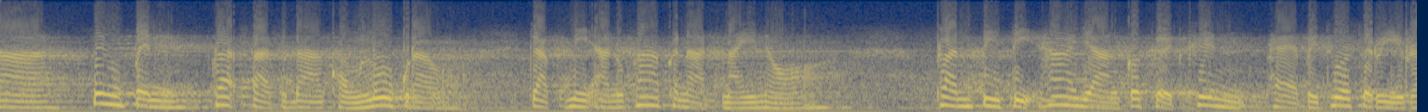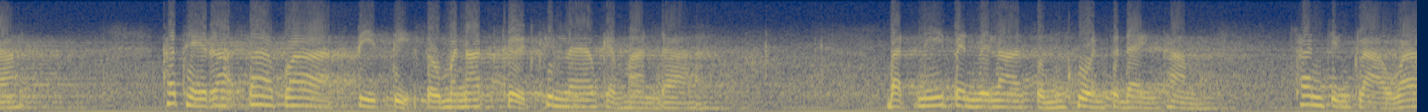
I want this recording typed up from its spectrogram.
ดาซึ่งเป็นพระศาสดาของลูกเราจะมีอนุภาพขนาดไหนหนอ พลันปีติห้าอย่างก็เกิดขึ้นแผ่ไปทั่วสรีระ พระเทระทราบว่าปีติโสมนัสเกิดขึ้นแล้วแก่มารดา บัดนี้เป็นเวลาสมควรแสดงธรรม ท่านจึงกล่าวว่า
